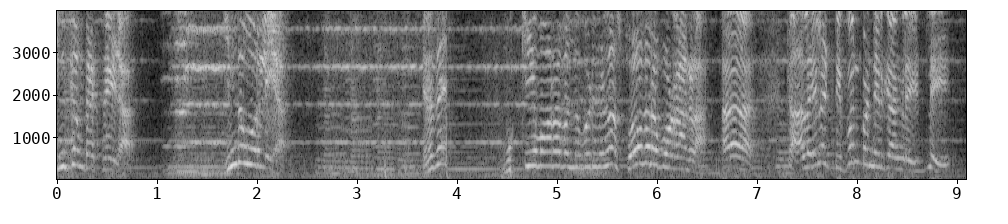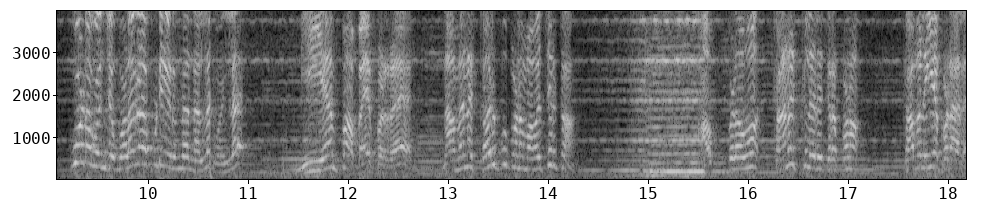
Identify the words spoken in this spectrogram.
இன்கம் டாக்ஸ் ரைடா இந்த ஊர்லயா? என்னது? முக்கியமானவங்க வீடுகள்லாம் சோதனை போடுறாங்களா? காலையில டிபன் பண்ணிருக்காங்களே இட்லி. கூட கொஞ்சம் மிளகா பொடி இருந்தா நல்லா இல்ல நீ ஏன்பா பயப்படுற? நாம என்ன கருப்பு பணமா வச்சிருக்கோம்? அவ்வளவும் கணக்குல இருக்கிற பணம். கவலையே படாத.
